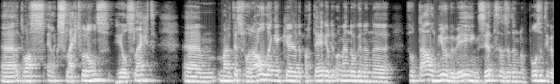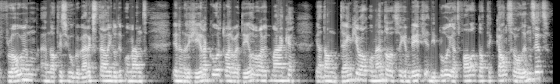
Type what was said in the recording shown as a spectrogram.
Uh, het was eigenlijk slecht voor ons, heel slecht. Um, maar het is vooral, denk ik, eh, de partij die op dit moment ook in een uh, totaal nieuwe beweging zit. Er zit een, een, positieve flow in en dat is ook bewerkstelligd op dit moment in een regeerakkoord waar we deel van uitmaken. Ja, dan denk je wel op het moment dat het zich een beetje in die plooi gaat vallen, dat de kans er wel in zit.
